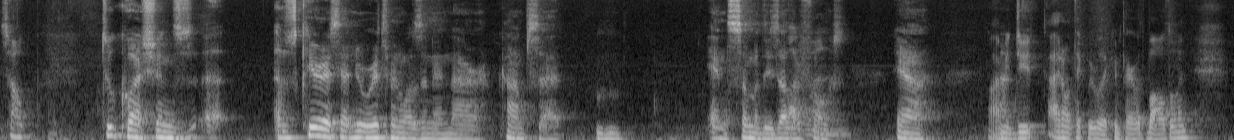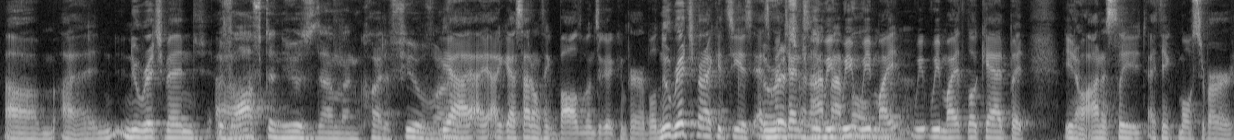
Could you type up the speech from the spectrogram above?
So, two questions. Uh, I was curious that New Richmond wasn't in our comp set. And some of these other folks. Yeah. I mean, do, I don't think we really compare with Baldwin. Um, uh, New Richmond. We've uh, often used them in quite a few of our. Yeah, I, I guess I don't think Baldwin's a good comparable. New Richmond, I could see as, as New Richmond, potentially we, we, we might yeah. we, we might look at, but you know, honestly, I think most of our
